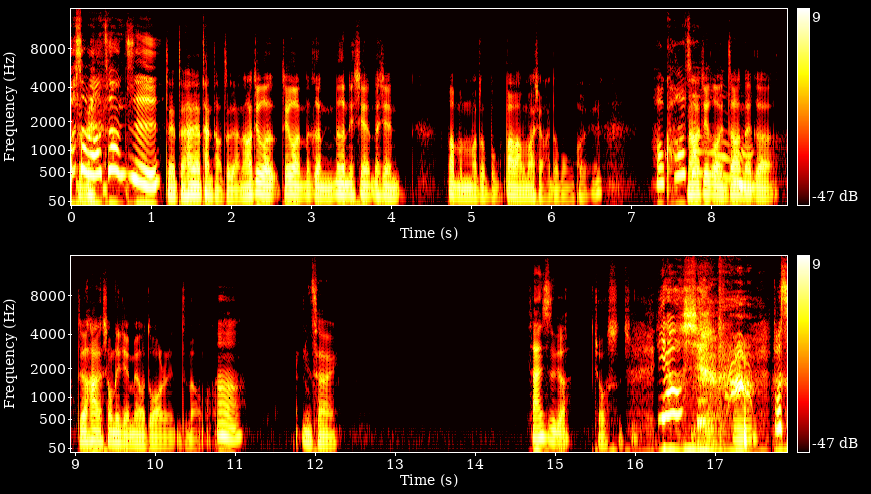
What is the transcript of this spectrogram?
为什么要这样子？对等，他在探讨这个，然后结果结果那个那个那些那些人爸爸妈妈都崩，爸爸妈妈小孩都崩溃。好夸张、哦。然后结果你知道那个，就是他的兄弟姐妹有多少人，你知道吗？嗯，你猜三十个。九十几，要不是，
